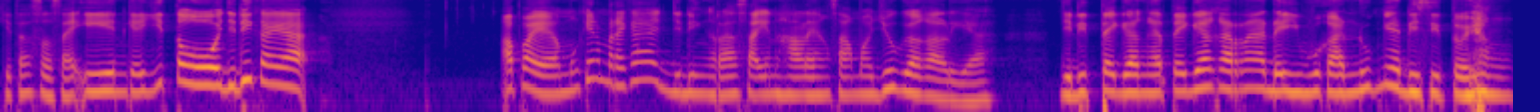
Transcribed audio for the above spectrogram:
kita selesaiin kayak gitu. Jadi kayak apa ya mungkin mereka jadi ngerasain hal yang sama juga kali ya. Jadi tega nggak tega karena ada ibu kandungnya di situ yang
